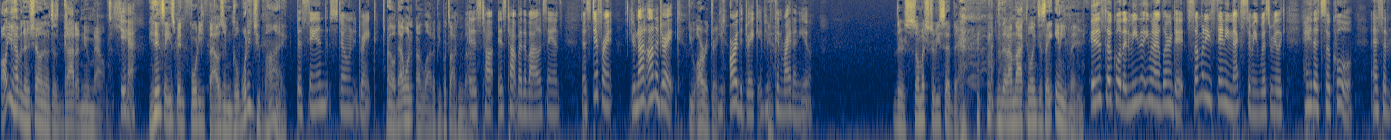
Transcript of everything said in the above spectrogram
All you have in the show notes is got a new mount. Yeah, You didn't say you spent 40000 gold. What did you buy? the Sandstone Drake. Oh, that one, a lot of people are talking about. It is taught is taught by the Vial of Sands. Now it's different. You're not on a Drake. You are a Drake. You are the Drake, and people can ride on you. There's so much to be said there that I'm not going to say anything. It is so cool that immediately when I learned it, somebody standing next to me whispered me like, "Hey, that's so cool." And I said,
